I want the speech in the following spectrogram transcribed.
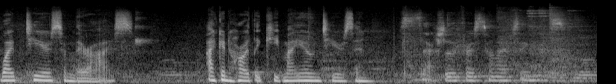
wipe tears from their eyes, I can hardly keep my own tears in. This is actually the first time I've seen this.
